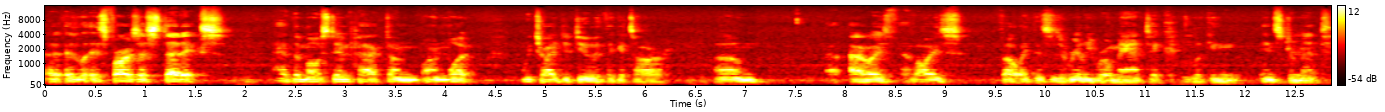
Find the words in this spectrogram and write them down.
as far as esthetics mm-hmm. had the most impact on on what we tried to do with the guitar. Mm-hmm. Um, I always have always felt like this is a really romantic mm-hmm. looking instrument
